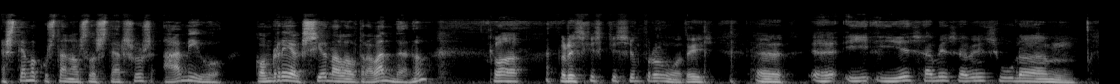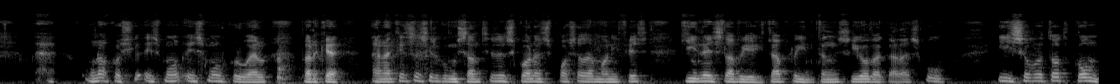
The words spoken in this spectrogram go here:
estem acostant als dos terços, ah, amigo, com reacciona l'altra banda, no? Clar, però és que és que sempre el mateix. Eh, eh, i, I és, a més a més, una, eh, una qüestió, és molt, és molt cruel, perquè en aquestes circumstàncies és quan es posa de manifest quina és la veritable intenció de cadascú i sobretot com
